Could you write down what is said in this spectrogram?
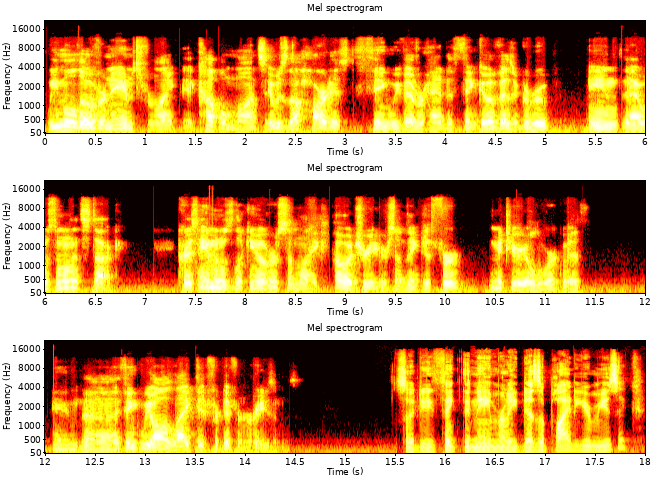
we mulled over names for like a couple months. It was the hardest thing we've ever had to think of as a group, and that was the one that stuck. Chris Hammond was looking over some like poetry or something just for material to work with, and uh, I think we all liked it for different reasons. So, do you think the name really does apply to your music?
